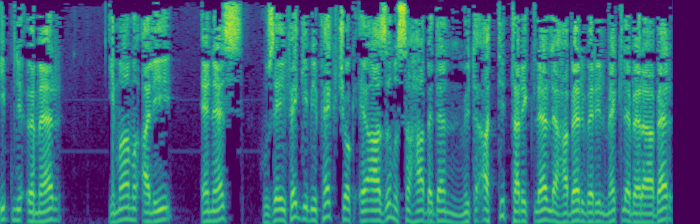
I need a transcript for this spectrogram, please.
İbn Ömer, İmam Ali, Enes, Huzeyfe gibi pek çok eazım-ı sahabeden müteaddit tariklerle haber verilmekle beraber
